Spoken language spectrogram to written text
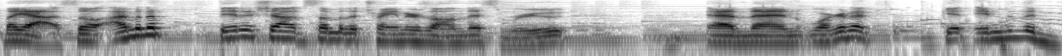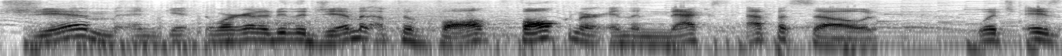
But yeah, so I'm gonna finish out some of the trainers on this route, and then we're gonna get into the gym and get we're gonna do the gym and up to Vol Falkner in the next episode which is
